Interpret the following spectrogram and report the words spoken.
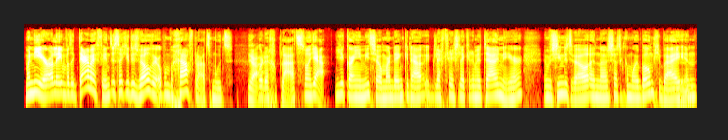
manier. Alleen wat ik daarbij vind, is dat je dus wel weer op een begraafplaats moet Ja. worden geplaatst. Want ja, je kan je niet zomaar denken, nou, ik leg Chris lekker in de tuin neer. En we zien het wel. En daar zet ik een mooi boompje bij. Mhm. En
